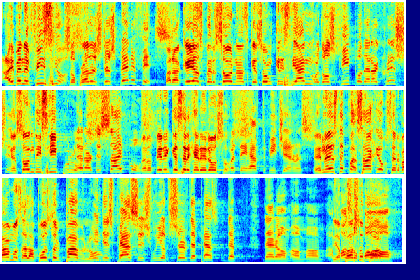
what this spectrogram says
hay beneficios So brothers, there's benefits para aquellas personas que son for cristianos, those people that are que Christians, son discípulos, that are disciples, pero tienen que ser generosos. but they have to be generous. En este pasaje observamos al apóstol Pablo, In this passage, we observe that past, that that um, um, um, Apostle Paul,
